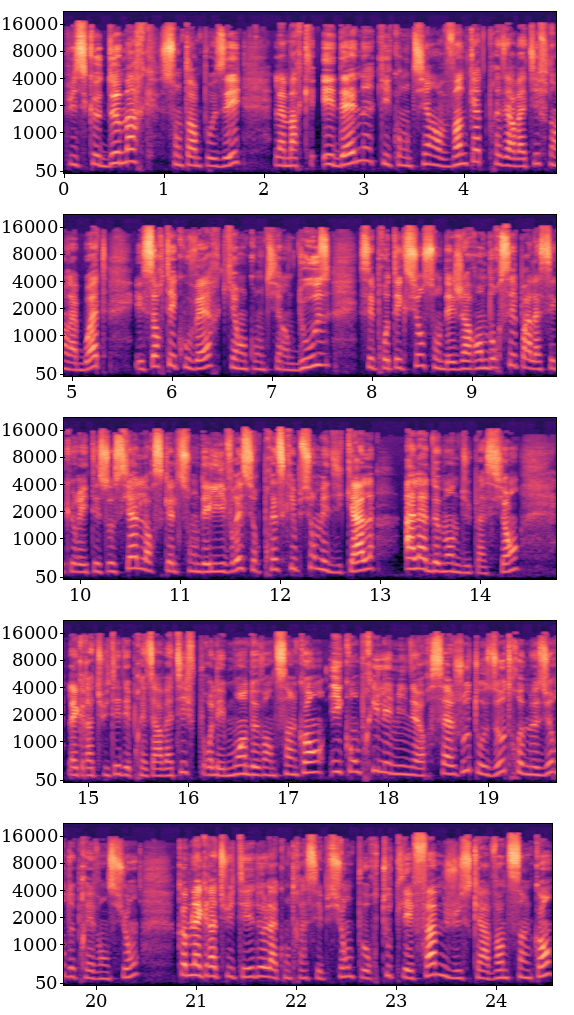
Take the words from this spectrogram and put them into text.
puisque deux marques sont imposées. La marque Eden qui contient 24 préservatifs dans la boîte et Sortez Couvert qui en contient 12. Ces protections sont déjà remboursées par la sécurité sociale lorsqu'elles sont délivrées sur prescription médicale à la demande du patient. La gratuité des préservatifs pour les moins de 25 ans, y compris les mineurs, s'ajoute aux autres mesures de prévention, comme la gratuité de la contraception pour toutes les femmes jusqu'à 25 ans,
